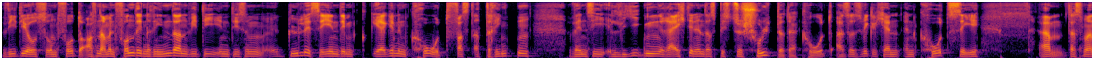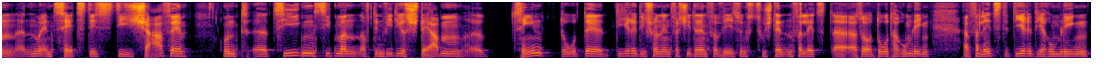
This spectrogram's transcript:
Videos und Fotoaufnahmen von den Rindern, wie die in diesem Güllesee, in dem eigenen Kot fast ertrinken. Wenn sie liegen, reicht ihnen das bis zur Schulter der Kot. Also es ist wirklich ein, ein Kotsee, ähm, dass man nur entsetzt ist. Die Schafe und äh, Ziegen sieht man auf den Videos sterben. Äh, zehn tote Tiere, die schon in verschiedenen Verwesungszuständen verletzt, äh, also tot herumliegen, äh, verletzte Tiere, die herumliegen,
